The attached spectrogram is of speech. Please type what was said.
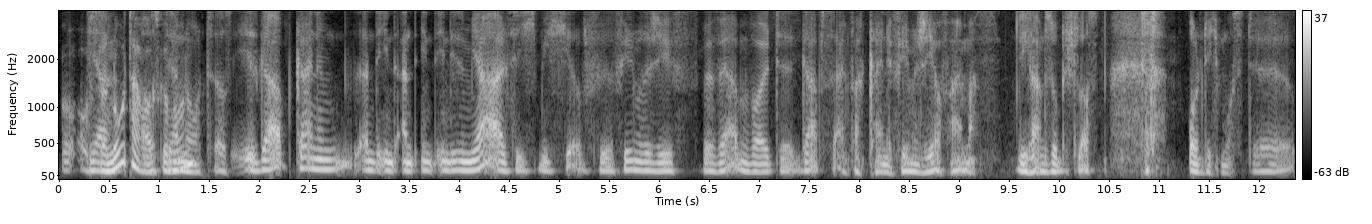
aus der Not heraus aus der geworden. Not. Aus- Es gab keinen, in, an- in, in diesem Jahr, als ich mich für Filmregie bewerben wollte, gab es einfach keine Filmregie auf einmal. Die haben so beschlossen. Und ich musste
